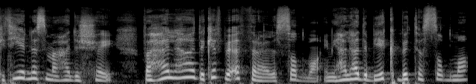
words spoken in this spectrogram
كثير نسمع هذا الشيء. فهل هذا كيف بيأثر على الصدمة؟ يعني هل هذا بيكبت الصدمة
